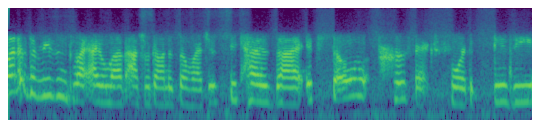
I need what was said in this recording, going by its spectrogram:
One of the reasons why I love ashwagandha so much is because uh, it's so perfect for the busy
